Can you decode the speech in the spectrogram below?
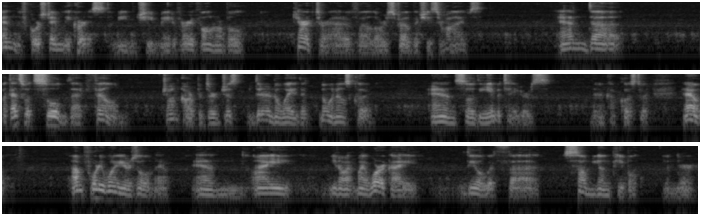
and of course Jamie Lee Curtis. I mean, she made a very vulnerable character out of uh, Laurie Strode, but she survives. And uh, but that's what sold that film. John Carpenter just did it in a way that no one else could. And so the imitators didn't come close to it. Now, I'm 41 years old now, and I, you know, at my work, I deal with uh, some young people in their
